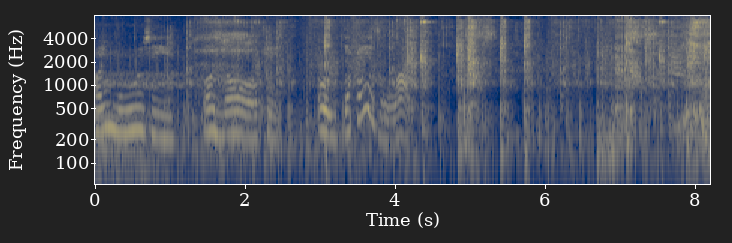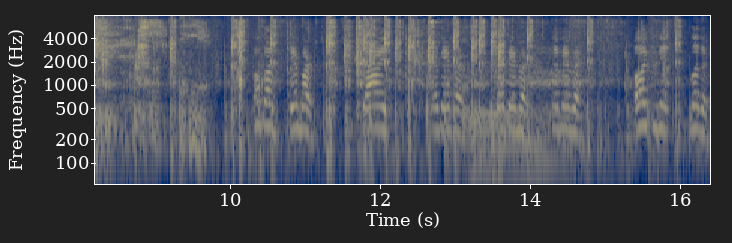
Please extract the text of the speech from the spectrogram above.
I'm woozy. Oh no, okay. Oh, that guy has a lot. Oh god, vampire! Die! Die vampire! Die vampire! Die vampire! Oh, I can get leather.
